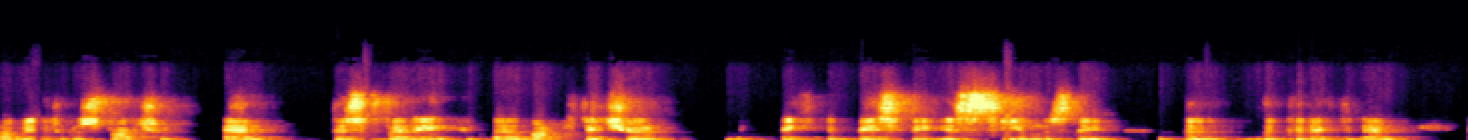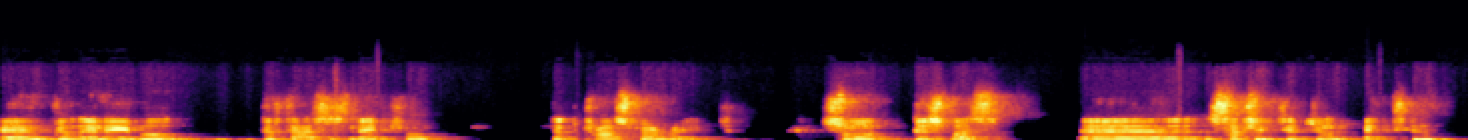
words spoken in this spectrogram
into the structure. And this very uh, architecture basically is seamlessly the, the connected and, and will enable the fastest electron the transfer rate. So this was uh, subjected to a thin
